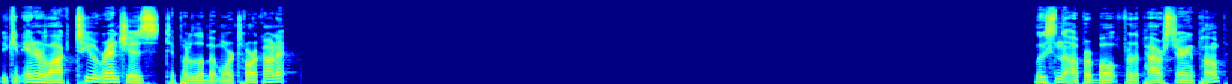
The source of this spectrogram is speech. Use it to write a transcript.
You can interlock two wrenches to put a little bit more torque on it. Loosen the upper bolt for the power steering pump.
